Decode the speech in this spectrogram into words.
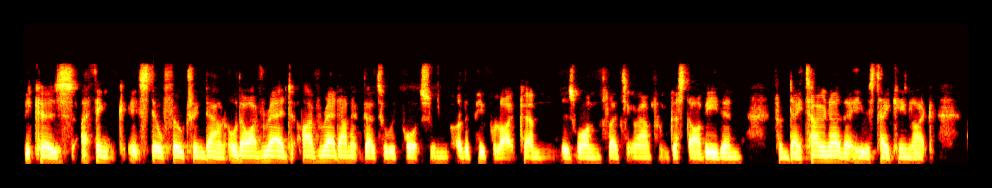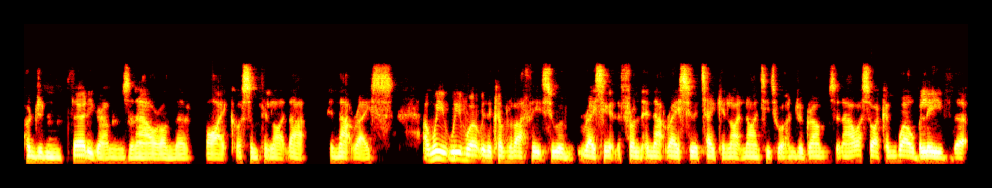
because I think it's still filtering down. Although I've read I've read anecdotal reports from other people, like um, there's one floating around from Gustav Iden from Daytona that he was taking like 130 grams an hour on the bike or something like that in that race. And we we've worked with a couple of athletes who were racing at the front in that race who were taking like 90 to 100 grams an hour. So I can well believe that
